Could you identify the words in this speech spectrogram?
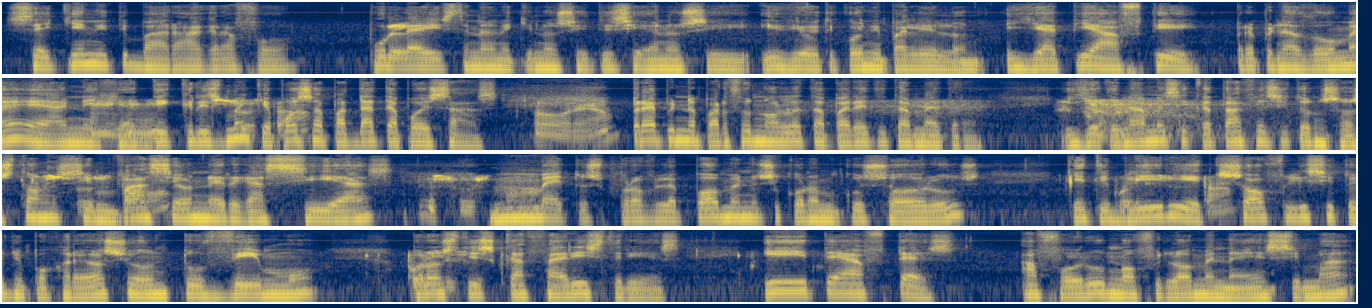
σε εκείνη την παράγραφο που λέει στην ανακοίνωσή της η Ένωση Ιδιωτικών Υπαλλήλων, γιατί αυτή πρέπει να δούμε εάν έχει Μμμ, αντίκρισμα και σωστά. πώς απαντάτε από εσάς. Ωραία. Πρέπει να πάρθουν όλα τα απαραίτητα μέτρα για την άμεση κατάθεση των σωστών συμβάσεων εργασίας Σωστά. με τους προβλεπόμενους οικονομικούς όρους και την Πολύ πλήρη σωστά. εξόφληση των υποχρεώσεων του Δήμου προς τις καθαρίστριες είτε αυτές αφορούν οφειλόμενα ένσημα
